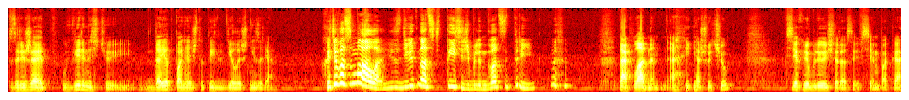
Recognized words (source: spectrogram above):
заряжает уверенностью и дает понять, что ты делаешь не зря. Хотя вас мало! Из 19 тысяч, блин, 23. Так, ладно, я шучу. Всех люблю еще раз и всем пока.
